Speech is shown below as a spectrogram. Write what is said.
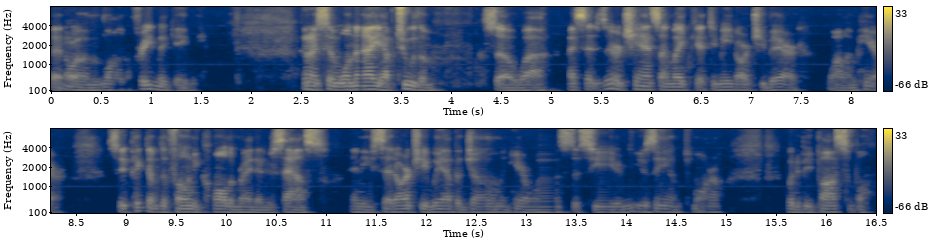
that um, Lionel Freedman gave me. And I said, Well, now you have two of them. So uh, I said, Is there a chance I might get to meet Archie Baird while I'm here? So he picked up the phone, he called him right at his house. And he said, Archie, we have a gentleman here wants to see your museum tomorrow. Would it be possible?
